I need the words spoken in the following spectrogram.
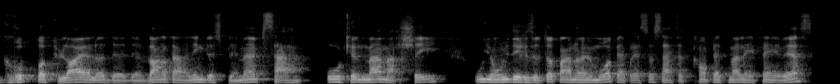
groupe populaire de, vente en ligne de suppléments, puis ça aucunement marché, ou ils ont eu des résultats pendant un mois, puis après ça, ça a fait complètement l'effet inverse.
